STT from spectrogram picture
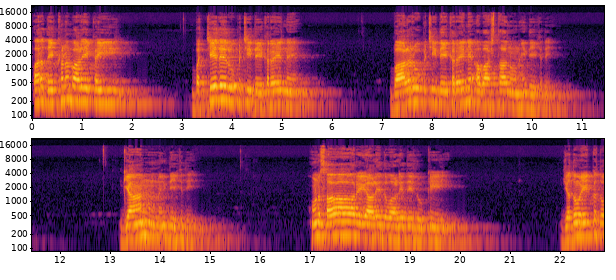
ਪਰ ਦੇਖਣ ਵਾਲੇ ਕਈ ਬੱਚੇ ਦੇ ਰੂਪ 'ਚ ਹੀ ਦੇਖ ਰਹੇ ਨੇ, ਬਾਲ ਰੂਪ 'ਚ ਹੀ ਦੇਖ ਰਹੇ ਨੇ, ਅਵਸਥਾ ਨੂੰ ਨਹੀਂ ਦੇਖਦੇ। ਗਿਆਨ ਨੂੰ ਨਹੀਂ ਦੇਖਦੇ। ਹੁਣ ਸਾਰੇ ਆਲੇ ਦੁਆਲੇ ਦੇ ਲੋਕੀ ਜਦੋਂ ਇੱਕ ਦੋ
